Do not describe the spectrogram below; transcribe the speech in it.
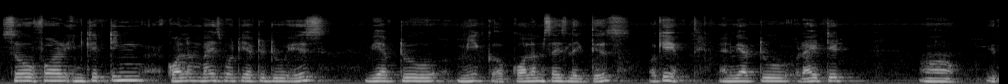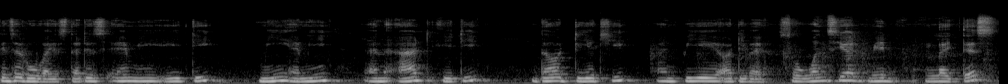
So for encrypting column wise what we have to do is we have to make a column size like this okay? And we have to write it uh, you can say row wise that is m e e t me m e and at e t the t h e and p a r t y. So once you have made like this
